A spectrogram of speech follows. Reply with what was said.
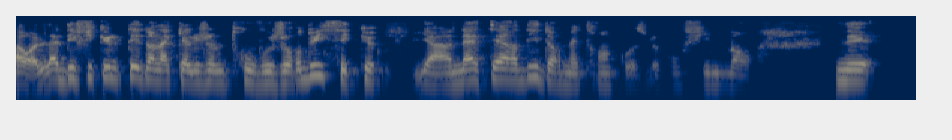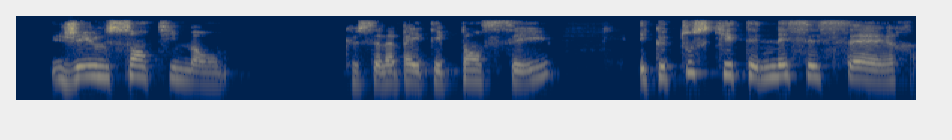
Alors, la difficulté dans laquelle je me trouve aujourd'hui, c'est qu'il y a un interdit de remettre en cause le confinement. Mais j'ai eu le sentiment que ça n'a pas été pensé et que tout ce qui était nécessaire,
